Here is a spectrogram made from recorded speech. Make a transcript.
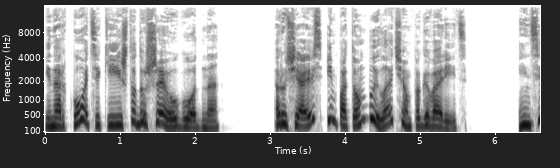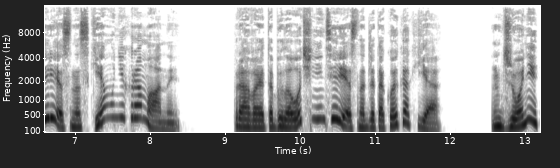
и наркотики, и что душе угодно. Ручаюсь, им потом было о чем поговорить. Интересно, с кем у них романы? Право, это было очень интересно для такой, как я. Джонни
